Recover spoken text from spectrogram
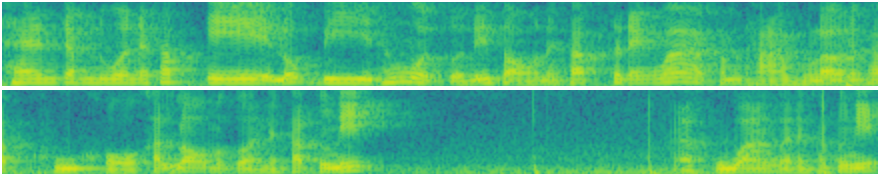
แทนจำนวนนะครับ a ลบ b ทั้งหมดส่วนที่2นะครับแสดงว่าคำถามของเรานะครับครูขอคัดลอกมาก่อนนะครับ ตรงนี้ครูวางก่อนนะครับตรงนี้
